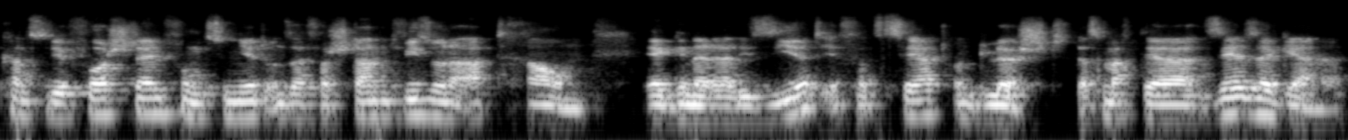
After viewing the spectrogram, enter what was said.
kannst du dir vorstellen, funktioniert unser Verstand wie so eine Art Traum. Er generalisiert, er verzerrt und löscht. Das macht er sehr, sehr gerne.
